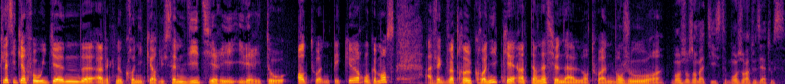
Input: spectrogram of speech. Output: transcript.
Classique Info Week-end avec nos chroniqueurs du samedi, Thierry Iderito, Antoine Pecker. On commence avec votre chronique internationale, Antoine. Bonjour. Bonjour Jean-Baptiste. Bonjour à toutes et à tous.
